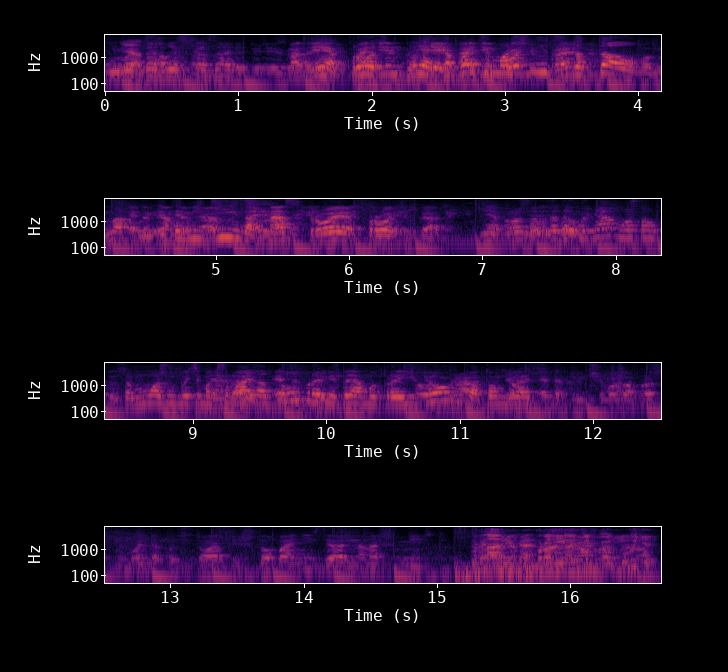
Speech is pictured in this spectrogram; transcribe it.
Мы нет. даже не сказали переиграть. Смотри, Нет, против, один- блядь, окей, давайте один против, машницы правильно? до Талова, нахуй, Это это. У нас трое против, гад. Не, просто вот эта хуйня может аукнуться. Мы можем быть максимально добрыми, прям мы проебем, потом, блядь... Это ключевой вопрос в любой такой ситуации. Что бы они сделали на нашем месте? Просто тренировка будет.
